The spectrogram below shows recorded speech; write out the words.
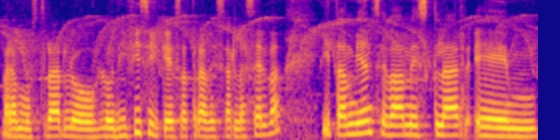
para mostrar lo, lo difícil que es atravesar la selva. Y también se va a mezclar eh,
